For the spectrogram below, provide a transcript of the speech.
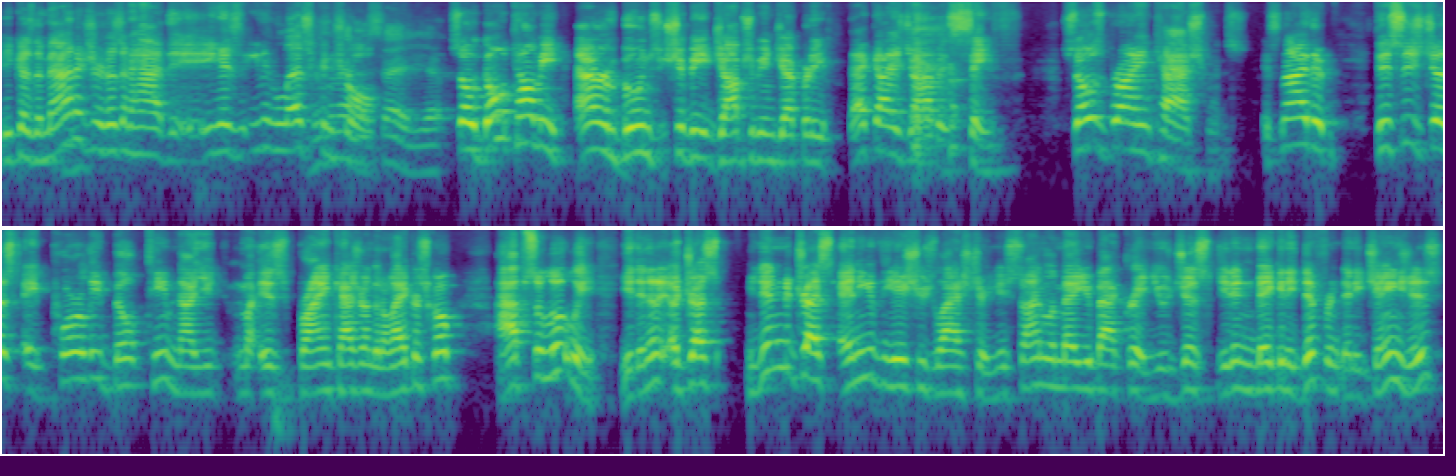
because the manager doesn't have, he has even less Doesn't control. say. So don't tell me Aaron Boone's should be job should be in jeopardy. That guy's job is safe. So is Brian Cashman's. It's neither. This is just a poorly built team. Now, you is Brian Cashman under the microscope? Absolutely. You didn't address. You didn't address any of the issues last year. You signed LeMahieu back great. You just you didn't make any different any changes.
